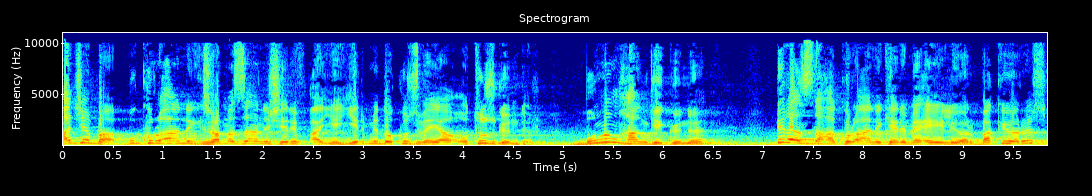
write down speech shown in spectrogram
Acaba bu Kur'an-ı Ramazan-ı Şerif ayı 29 veya 30 gündür. Bunun hangi günü? Biraz daha Kur'an-ı Kerim'e eğiliyor. Bakıyoruz.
